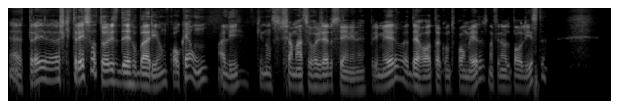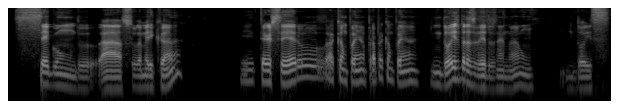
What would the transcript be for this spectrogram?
É, três, acho que três fatores derrubariam qualquer um ali que não se chamasse o Rogério Ceni, né? Primeiro, a derrota contra o Palmeiras na final do Paulista. Segundo, a Sul-Americana. E terceiro, a campanha, a própria campanha em dois brasileiros, né? Não é um, dois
